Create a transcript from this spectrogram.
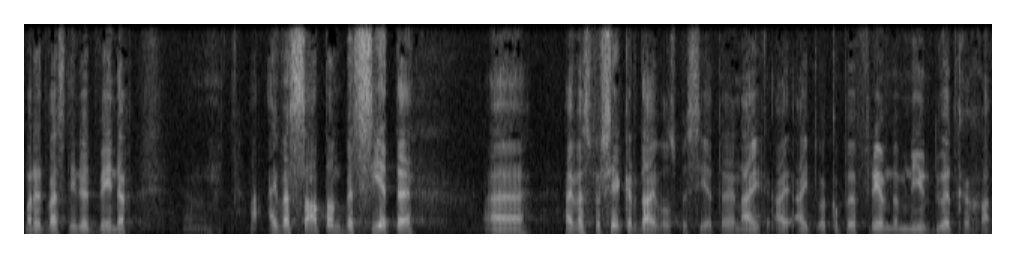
maar dit was nie noodwendig hy was Satan besete. Uh hy was verseker duiwels besete en hy hy hy het ook op 'n vreemde manier dood gegaan.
